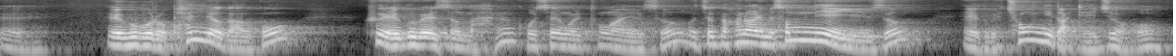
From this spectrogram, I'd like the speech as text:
예, 애굽으로 팔려가고 그 애굽에서 많은 고생을 통하여서 어쨌든 하나님의 섭리에 의해서 애굽의 총리가 되죠.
